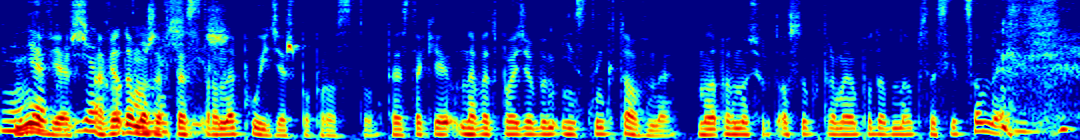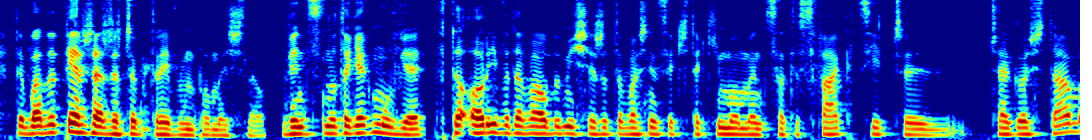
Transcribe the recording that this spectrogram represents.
Nie Jak- wiesz, jak a wiadomo, że w tę stronę pójdziesz po prostu. To jest takie, nawet powiedziałbym, instynktowne. No na pewno wśród osób, które mają podobne obsesje co my. To byłaby pierwsza rzecz, o której bym pomyślał. Więc no tak jak mówię, w teorii wydawałoby mi się, że to właśnie jest jakiś taki moment satysfakcji czy czegoś tam,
